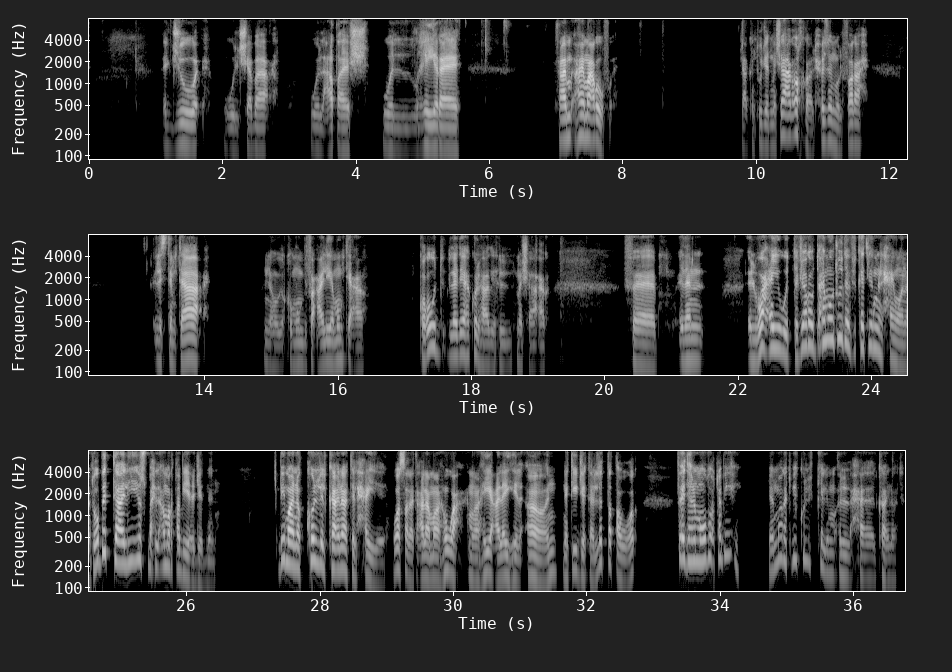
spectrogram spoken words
الجوع والشبع والعطش والغيرة. هاي معروفة. لكن توجد مشاعر أخرى الحزن والفرح الاستمتاع أنه يقومون بفعالية ممتعة. قرود لديها كل هذه المشاعر. فإذا الوعي والتجرد موجودة في الكثير من الحيوانات وبالتالي يصبح الأمر طبيعي جدا. بما أن كل الكائنات الحية وصلت على ما هو ما هي عليه الآن نتيجة للتطور فإذا الموضوع طبيعي لأن مرت به كل الكلمة الكائنات.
